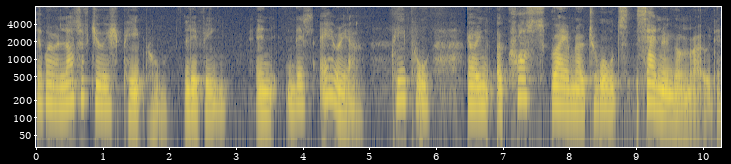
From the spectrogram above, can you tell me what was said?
there were a lot of Jewish people living in this area. People going across Graham Road towards Sandringham Road,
